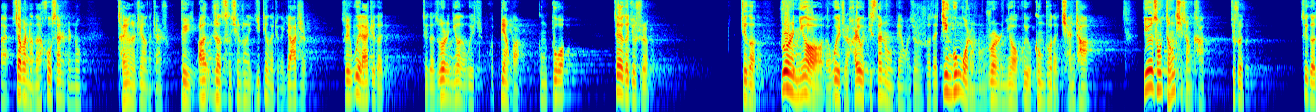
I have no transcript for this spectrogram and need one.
哎，下半场的后三十分钟。采用了这样的战术，对啊热刺形成了一定的这个压制，所以未来这个这个若日尼奥的位置会变化更多。再一个就是，这个若日尼奥的位置还有第三种变化，就是说在进攻过程中，若日尼奥会有更多的前插，因为从整体上看，就是这个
